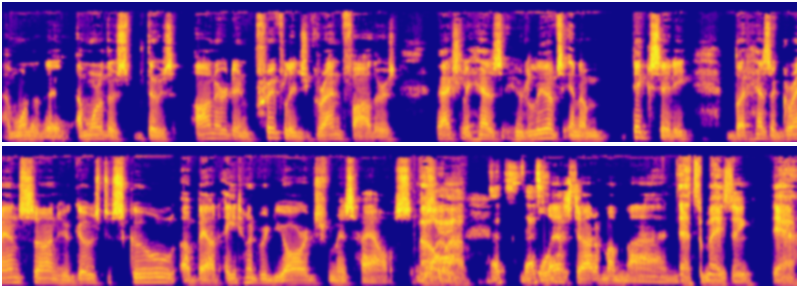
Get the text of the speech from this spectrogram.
I'm one of the, I'm one of those, those honored and privileged grandfathers who actually has, who lives in a big city, but has a grandson who goes to school about 800 yards from his house. Oh, wow. That's that's blessed nice. out of my mind. That's amazing. Yeah.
